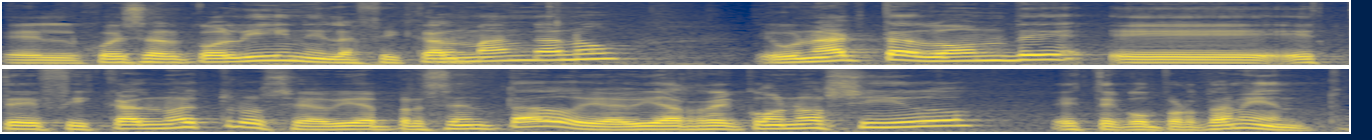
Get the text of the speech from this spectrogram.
el juez Ercolín y la fiscal Mángano, un acta donde eh, este fiscal nuestro se había presentado y había reconocido este comportamiento.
